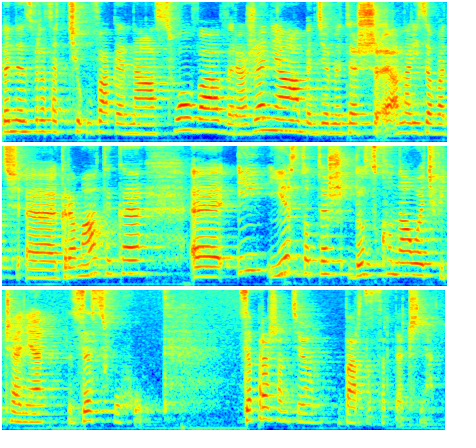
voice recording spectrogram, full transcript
Będę zwracać Ci uwagę na słowa, wyrażenia, będziemy też analizować gramatykę i jest to też doskonałe ćwiczenie ze słuchu. Zapraszam Cię bardzo serdecznie.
